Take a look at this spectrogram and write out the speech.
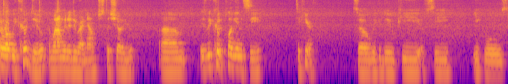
So what we could do, and what I'm going to do right now, just to show you, um, is we could plug in C to here. So we could do P of C equals,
